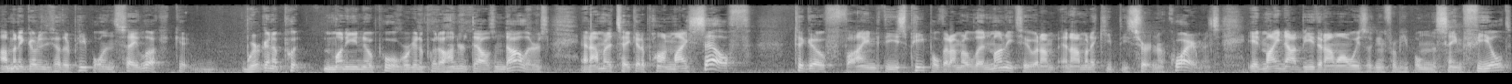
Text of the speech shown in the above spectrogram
I'm going to go to these other people and say, look, we're going to put money in no pool. We're going to put $100,000 and I'm going to take it upon myself to go find these people that I'm going to lend money to, and I'm, and I'm going to keep these certain requirements. It might not be that I'm always looking for people in the same field.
